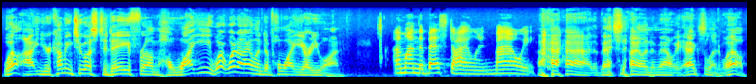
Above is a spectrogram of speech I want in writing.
Well, uh, you're coming to us today from Hawaii. What, what island of Hawaii are you on? I'm on the best island, Maui. the best island of Maui. Excellent. Well,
